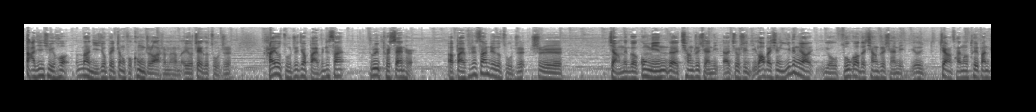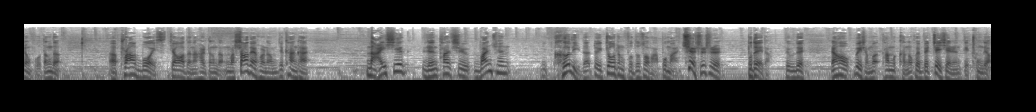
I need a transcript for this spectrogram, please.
打进去以后，那你就被政府控制了，什么什么？有这个组织，还有组织叫百分之三 （three percenter），啊，百分之三这个组织是讲那个公民的枪支权利啊，就是老百姓一定要有足够的枪支权利，有这样才能推翻政府等等。啊，Proud Boys，骄傲的男孩等等。那么稍待会儿呢，我们就看看。哪一些人他是完全合理的对州政府的做法不满，确实是不对的，对不对？然后为什么他们可能会被这些人给冲掉？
